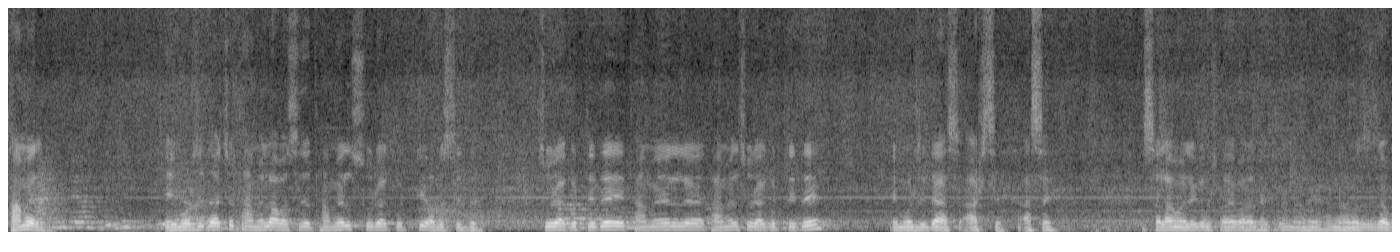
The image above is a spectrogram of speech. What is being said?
থামেল। এই মসজিদে হচ্ছে থামেল, অবস্থিত থামেল সুরাকুর্তি অবস্থিত। সুরাকুর্তিতে এই থামেল থামেল সুরাকুর্তিতে এই মসজিদে আস, আসছে, আছে। আসসালামু আলাইকুম, সবাই ভালো থাকবেন, আমি এখন নামাজে যাব।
